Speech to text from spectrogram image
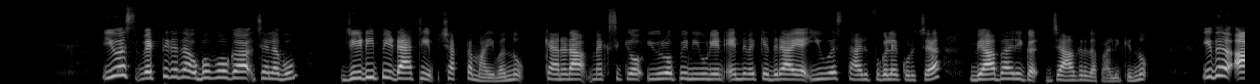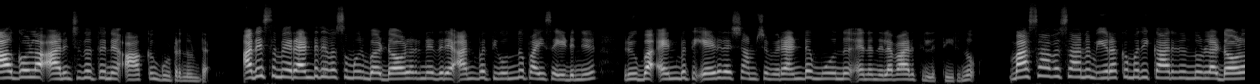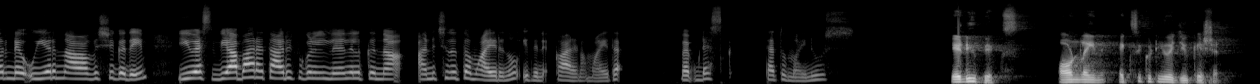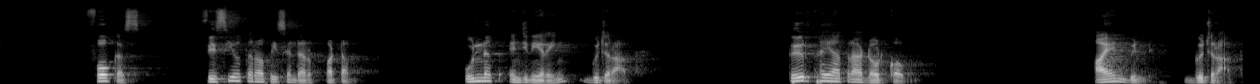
യു എസ് വ്യക്തിഗത ഉപഭോഗ ചെലവും ജി ഡി പി ഡാറ്റയും ശക്തമായി വന്നു. കാനഡ മെക്സിക്കോ യൂറോപ്യൻ യൂണിയൻ എന്നിവയ്ക്കെതിരായ യു എസ് താരിഫുകളെക്കുറിച്ച് വ്യാപാരികൾ ജാഗ്രത പാലിക്കുന്നു. ഇത് ആഗോള അനിശ്ചിതത്വത്തിന് ആക്കം കൂട്ടുന്നുണ്ട്. അതേസമയം രണ്ട് ദിവസം മുൻപ് ഡോളറിനെതിരെ അൻപത്തി ഒന്ന് പൈസ ഇടിഞ്ഞ് രൂപ എൺപത്തി ഏഴ് ദശാംശം രണ്ട് മൂന്ന് എന്ന നിലവാരത്തിലെത്തിയിരുന്നു. മാസാവസാനം ഇറക്കുമതിക്കാരിൽ നിന്നുള്ള ഡോളറിന്റെ ഉയർന്ന ആവശ്യകതയും യു എസ് വ്യാപാര താരിഫുകളിൽ നിലനിൽക്കുന്ന അനിശ്ചിതത്വമായിരുന്നു ഇതിന് കാരണമായത്. Web desk news. Edubix online executive education. Focus physiotherapy centre Pattom. Unnat engineering Gujarat. Theerthayathra dot com. Iron build Gujarat.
